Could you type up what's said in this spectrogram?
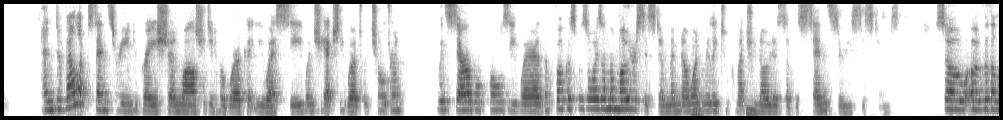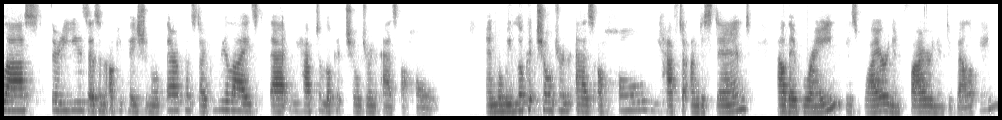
and developed sensory integration while she did her work at USC when she actually worked with children with cerebral palsy, where the focus was always on the motor system and no one hmm. really took much mm. notice of the sensory systems. So, over the last 30 years as an occupational therapist, I've realized that we have to look at children as a whole. And when we look at children as a whole, we have to understand how their brain is wiring and firing and developing,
